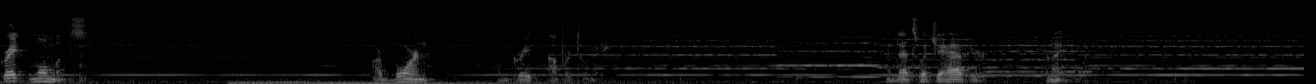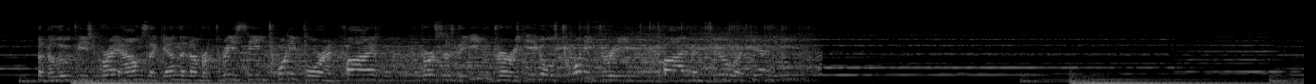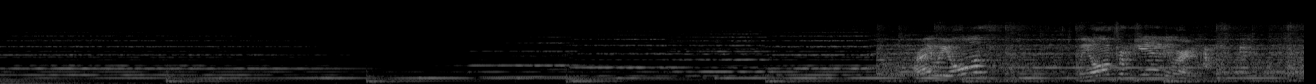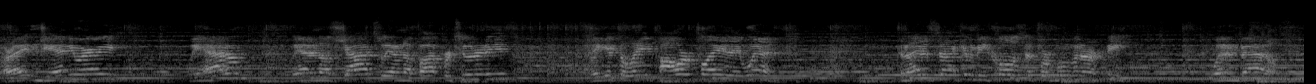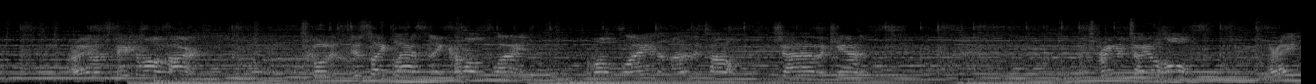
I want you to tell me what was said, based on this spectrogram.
Great moments are born from great opportunity. And that's what you have here tonight, boys. The Duluth East Greyhounds, again the number three seed, 24 and 5, versus the Eden Prairie Eagles, 23, 5 and 2. Again, enough had enough opportunities. They get the late power play. They win. Tonight it's not going to be close if we're moving our feet, winning battles. All right, let's take them out hard. Let's go to, just like last night. Come out flying. Come out flying out of the tunnel. Shot out of the cannon. Let's bring the title home. All right?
